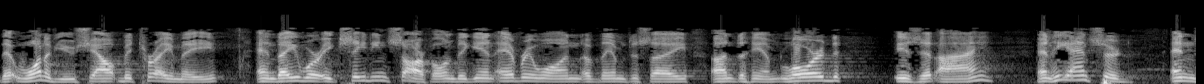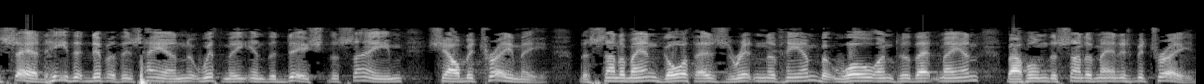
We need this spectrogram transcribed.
that one of you shall betray me. And they were exceeding sorrowful, and began every one of them to say unto him, Lord, is it I? And he answered, and said, He that dippeth his hand with me in the dish, the same shall betray me. The Son of Man goeth as written of him, but woe unto that man by whom the Son of Man is betrayed.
